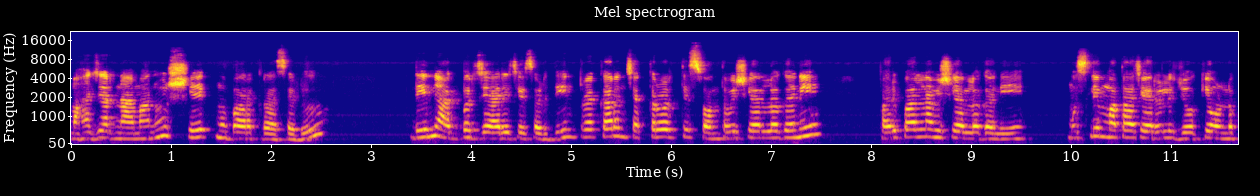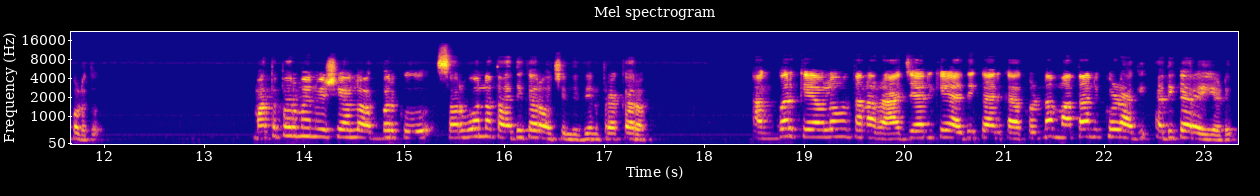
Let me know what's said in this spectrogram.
మహజర్ నామాను షేక్ ముబారక్ రాశాడు. దీన్ని అక్బర్ జారీ చేశాడు. దీని ప్రకారం చక్రవర్తి సొంత విషయాల్లో కానీ పరిపాలన విషయాల్లో కానీ ముస్లిం మతాచార్యులు జోక్యం ఉండకూడదు. మతపరమైన విషయాల్లో అక్బర్కు సర్వోన్నత అధికారం వచ్చింది దీని ప్రకారం. అక్బర్ కేవలం తన రాజ్యానికే అధికారి కాకుండా మతానికి కూడా అధి- అధికారి అయ్యాడు.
